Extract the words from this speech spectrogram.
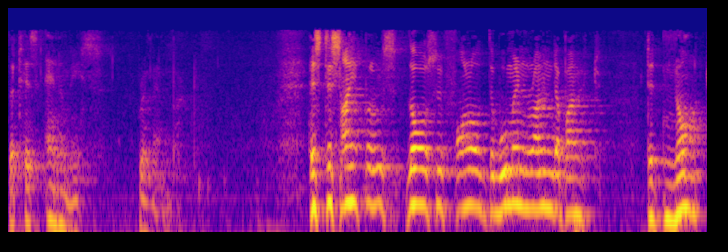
that his enemies remembered. His disciples, those who followed the woman round about, did not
